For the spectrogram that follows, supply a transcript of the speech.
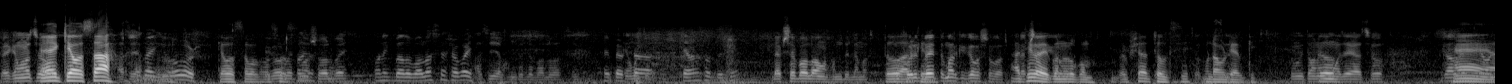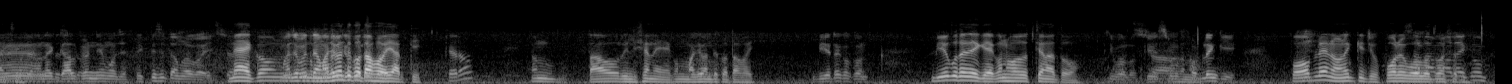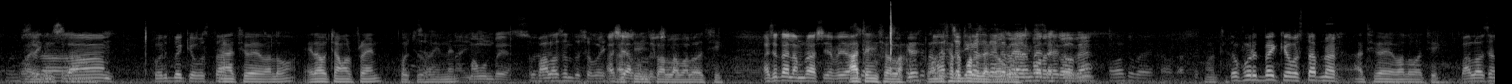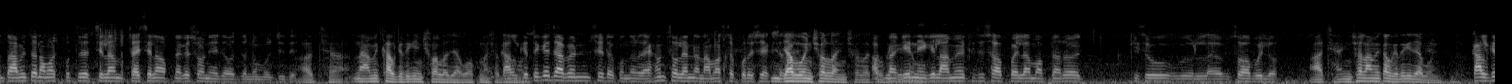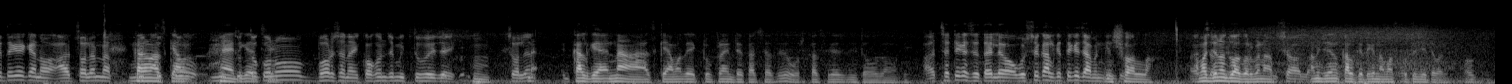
ভাই কেমন আছো? হ্যাঁ কি অবস্থা? কি আলহামদুলিল্লাহ। খবর কি অবস্থা ভালো আছো? সোহেল ভাই? অনেক ভালো ভালো আছেন সবাই? আছি আলহামদুলিল্লাহ ভালো আছি। কেমন চলতেছে? ব্যবসা ভালো আলহামদুলিল্লাহ তো তো ফরিদ ভাই তোমার কি খবর আছি ভাই কি রকম ব্যবসা চলতেছে মোটামুটি আর কি। তুমি তো অনেক মজায় আছো। হ্যাঁ। নিয়ে অনেক গার্লফ্রেন্ড নিয়ে মজা। দেখতেছি তো আমরা ভাই। না এখন মাঝে মধ্যে মাঝে কথা হয় আর কি। কেন? এখন তাও রিলেশনে এখন মাঝে মধ্যে কথা হয়। বিয়েটা কখন? বিয়ে কোথায় দেখে এখন হচ্ছে না তো। কি বলো কি আচ্ছা। প্রবলেম কি? প্রবলেম অনেক কিছু। পরে বলব তোমার সাথে। ওয়ালাইকুম আসসালাম। ফরিদ ভাই কি অবস্থা? হ্যাঁ আছি ভাই ভালো। এরা হচ্ছে আমার ফ্রেন্ড পরিচিত আচ্ছা, নেন মামুন ভাইয়া ভালো আছেন তো সবাই? আছি ইনশাআল্লাহ ভালো আছি। আচ্ছা তাহলে আমরা আসি ভাইয়া। আচ্ছা ইনশাআল্লাহ। তোমাদের আচ্ছা, সাথে পরে দেখা হবে। ভাই, ভাই? আচ্ছা। তো ফরিদ ভাই কি অবস্থা আপনার? আছি ভাই ভালো আছি। ভালো আছেন? তো আমি তো নামাজ পড়তে যাচ্ছিলাম চাইছিলাম আপনাকে শোনিয়ে যাওয়ার জন্য মসজিদে। আচ্ছা না আমি কালকে থেকে ইনশাআল্লাহ যাব আপনার সাথে কালকে থেকে যাবেন সেটা কোন এখন চলেন না নামাজটা পড়ে সে একসাথে। যাব ইনশাআল্লাহ ইনশাআল্লাহ আপনাকে নিয়ে গেলে আমিও কিছু সব পাইলাম আপনারও কিছু সব হইল। আচ্ছা ইনশাল্লাহ আমি কালকে থেকে যাব। কালকে থেকে কেন? আর চলেন না কারণ আজকে হ্যাঁ, ঠিক আছে। কোনো ভরসা নাই কখন যে মৃত্যু হয়ে যায়। চলেন। কালকে না আজকে আমাদের একটু ফ্রেন্ডের কাছে আছে ওর কাছে দিতে হবে আমাকে। আচ্ছা ঠিক আছে তাহলে অবশ্যই কালকে থেকে যাবেন ইনশাল্লাহ। ইনশাআল্লাহ আমার জন্য দোয়া করবেন আর আমি যেন কালকে থেকে নামাজ পড়তে যেতে পারি। ওকে।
